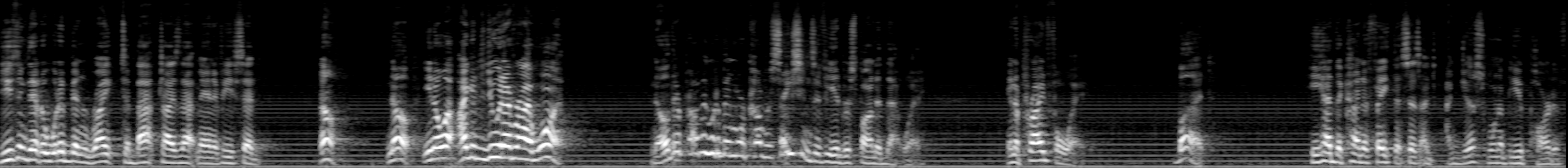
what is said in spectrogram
do you think that it would have been right to baptize that man if he said, No, no, you know what? I get to do whatever I want. No, there probably would have been more conversations if he had responded that way, in a prideful way. But he had the kind of faith that says, I, I just want to be a part of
